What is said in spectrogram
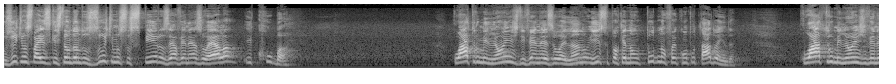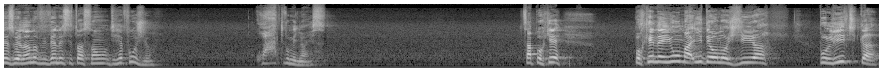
os últimos países que estão dando os últimos suspiros é a Venezuela e Cuba. 4 milhões de venezuelanos, isso porque não, tudo não foi computado ainda. 4 milhões de venezuelanos vivendo em situação de refúgio. 4 milhões. Sabe por quê? Porque nenhuma ideologia política,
